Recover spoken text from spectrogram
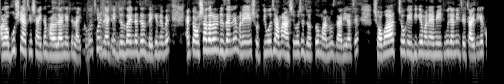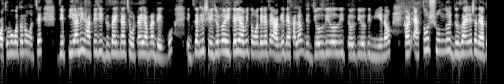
আর অবশ্যই আজকে শাড়িটা ভালো লাগলে একটা লাইক করবে ব্ল্যাকের ডিজাইনটা জাস্ট দেখে। নেবে। একটা অসাধারণ ডিজাইনের মানে সত্যি বলছি আমার আশেপাশে যত মানুষ দাঁড়িয়ে আছে সবার চোখ এইদিকে মানে আমি এইটুকু জানি যে চারিদিকে কথোপকথনও হচ্ছে যে পিয়ালির হাতে যে ডিজাইনটা আছে ওটাই আমরা দেখব। এক্স্যাক্টলি সেই জন্য এইটাই আমি তোমাদের কাছে আগে দেখালাম যে জলদি জলদি জলদি জলদি নিয়ে নাও। কারণ এত সুন্দর ডিজাইনের সাথে, এত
